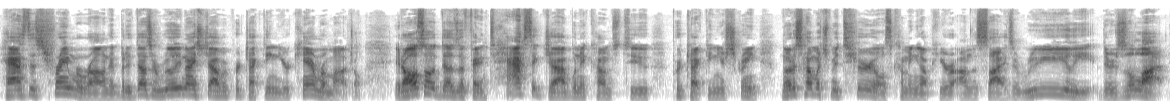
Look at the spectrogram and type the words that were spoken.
has this frame around it but it does a really nice job of protecting your camera module. It also does a fantastic job when it comes to protecting your screen. Notice how much material is coming up here on the sides. It really, there's a lot.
